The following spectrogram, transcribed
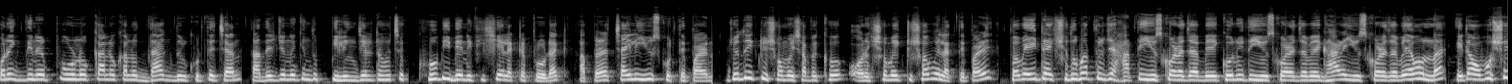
অনেক দিনের পুরনো কালো কালো দাগ দূর করতে চান, তাদের জন্য কিন্তু পিলিং জেলটা হচ্ছে খুবই বেনিফিশিয়াল একটা প্রোডাক্ট আপনারা চাইলে ইউজ করতে পারেন। যদি একটু সময় সাপেক্ষ, অনেক সময় একটু সময় লাগতে পারে, তবে এটা শুধুমাত্র যে হাতে ইউজ করা যাবে, কনুইতে ইউজ করা যাবে, ঘাড়ে ইউজ করা যাবে, এমন না। এটা অবশ্যই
